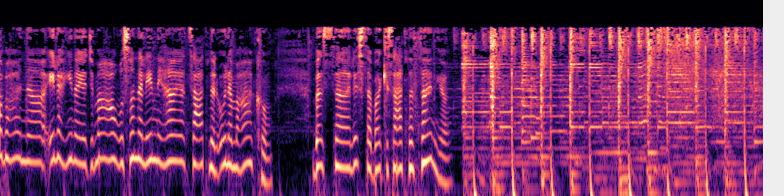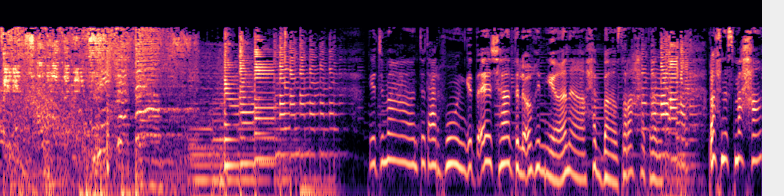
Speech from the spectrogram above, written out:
طبعا إلى هنا يا جماعة وصلنا لنهاية ساعتنا الأولى معاكم. بس لسه باقي ساعتنا الثانية. يا جماعة أنتوا تعرفون قد إيش هذه الأغنية؟ أنا أحبها صراحة. راح نسمعها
